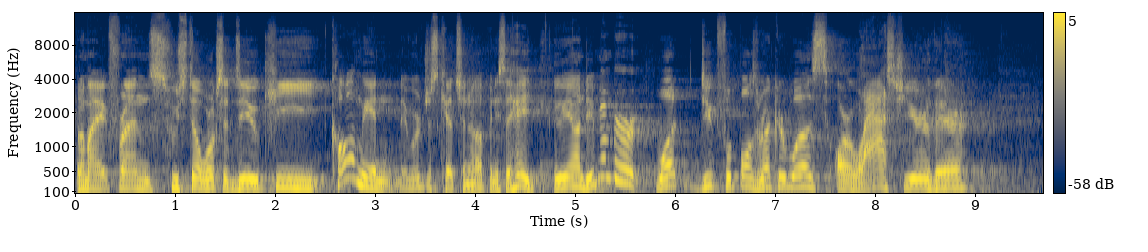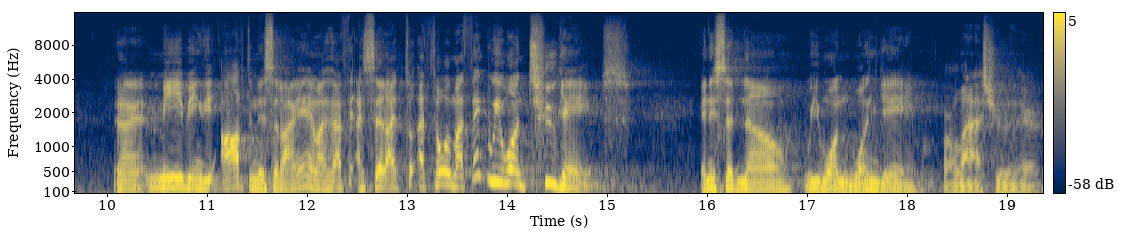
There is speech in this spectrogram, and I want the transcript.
One of my friends who still works at Duke, he called me and we were just catching up, and he said, Hey, Leon, do you remember what Duke football's record was our last year there? And I, me being the optimist that I am, I, I, I said, I, t- I told him, I think we won two games. And he said, No, we won one game our last year there.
